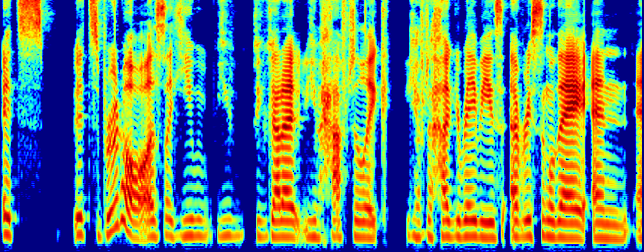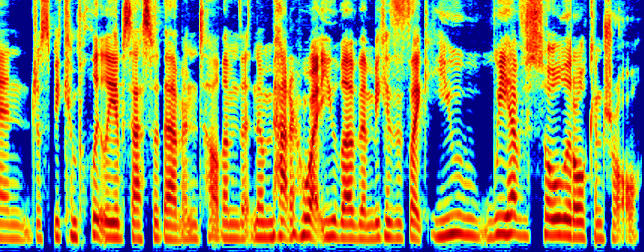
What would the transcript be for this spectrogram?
it's it's brutal. It's like you you you gotta you have to like you have to hug your babies every single day and and just be completely obsessed with them and tell them that no matter what you love them because it's like you we have so little control.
